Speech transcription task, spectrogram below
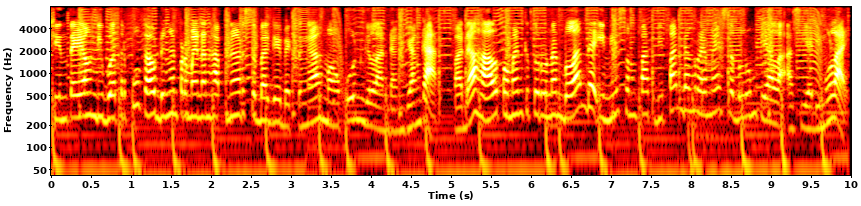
Shin Taeyong dibuat terpukau dengan permainan Hapner sebagai bek tengah maupun gelandang jangkar. Padahal pemain keturunan Belanda ini sempat dipandang remeh sebelum Piala Asia dimulai.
